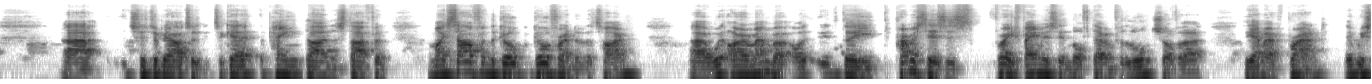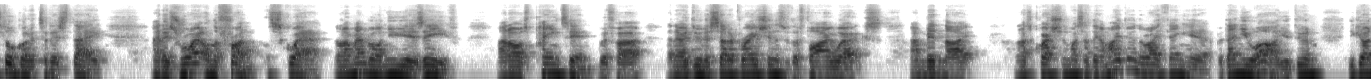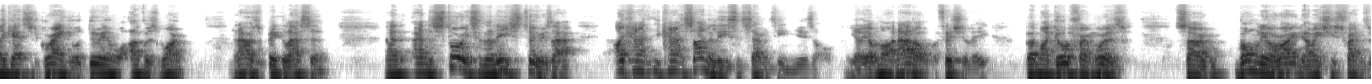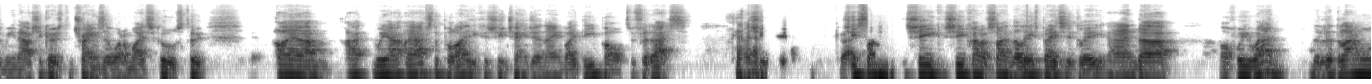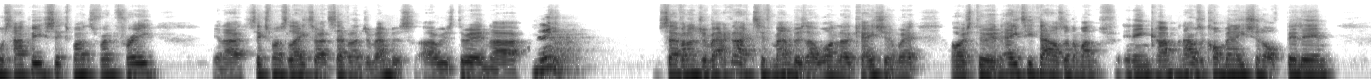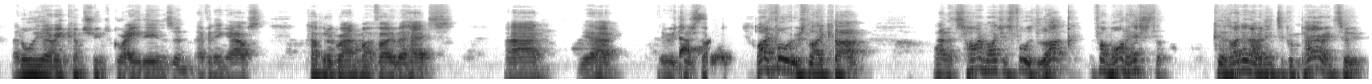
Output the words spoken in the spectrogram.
uh, to, to be able to, to get the paint done and stuff. And myself and the girl, girlfriend at the time, uh, we, I remember uh, the premises is very famous in North Devon for the launch of uh, the MF brand. It, we still got it to this day, and it's right on the front square. And I remember on New Year's Eve, and I was painting with her, and they were doing the celebrations with the fireworks at midnight. And I was questioning myself, thinking, "Am I doing the right thing here?" But then you are. You're doing. You're going against the grain. You're doing what others won't, and that was a big lesson. And and the story to the lease too is that I can't. You can't sign a lease at 17 years old. You know, I'm not an adult officially, but my girlfriend was. So wrongly or rightly, I mean, she's friends with me now. She goes to trains at one of my schools too. I um, I, we I asked her politely because she changed her name by default to Fiddes, she she signed she she kind of signed the lease basically, and uh, off we went. The, the landlord was happy. Six months rent free. You know, six months later, I had 700 members. I was doing uh, 700 active members at one location where I was doing 80,000 a month in income. And that was a combination of billing and all the other income streams, gradings and everything else, a couple of grand a month overheads. And yeah, it was That's just like, I thought it was like, uh, at the time, I just thought it was luck, if I'm honest, because I didn't have anything to compare it to.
